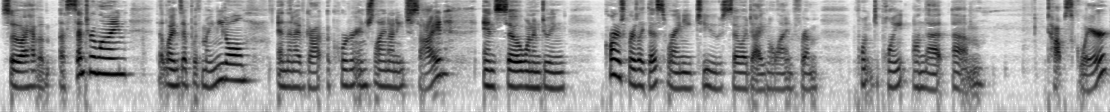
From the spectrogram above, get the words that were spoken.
So I have a, a center line that lines up with my needle, and then I've got a quarter inch line on each side. And so when I'm doing corner squares like this, where I need to sew a diagonal line from point to point on that um, top square,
